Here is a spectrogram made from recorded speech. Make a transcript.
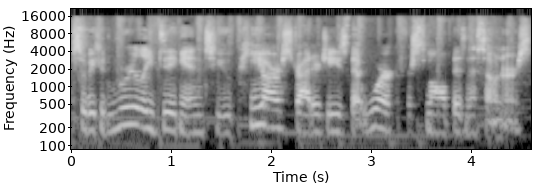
so we could really dig into PR strategies strategies that work for small business owners.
